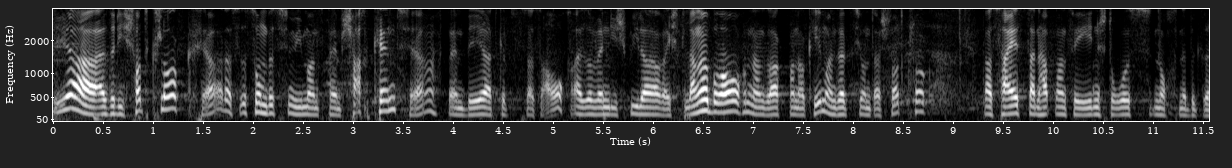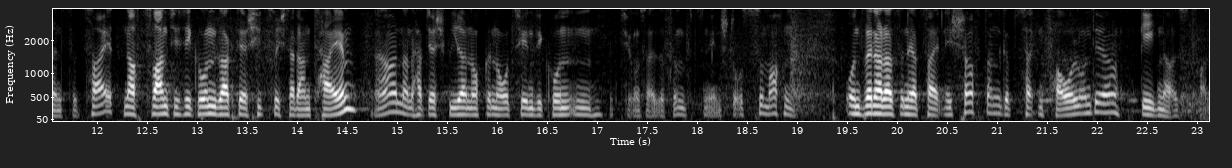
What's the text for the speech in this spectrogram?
Ja, also die Shot Clock, ja, das ist so ein bisschen wie man es beim Schach kennt. Ja. Beim Billard gibt es das auch. Also wenn die Spieler recht lange brauchen, dann sagt man, okay, man setzt sie unter Shot Clock. Das heißt, dann hat man für jeden Stoß noch eine begrenzte Zeit. Nach 20 Sekunden sagt der Schiedsrichter dann Time. Ja, dann hat der Spieler noch genau 10 Sekunden bzw. 15 den Stoß zu machen. Und wenn er das in der Zeit nicht schafft, dann gibt es halt einen Foul und der Gegner ist dran.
